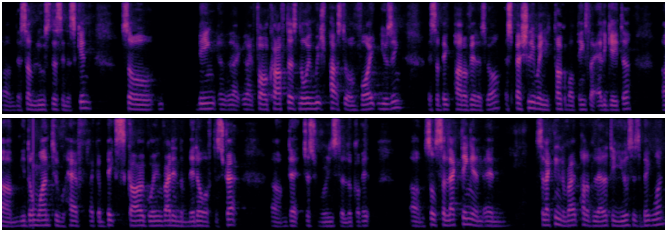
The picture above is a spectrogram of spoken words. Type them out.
Um, there's some looseness in the skin. So being uh, like like for crafters, knowing which parts to avoid using is a big part of it as well. Especially when you talk about things like alligator, um, you don't want to have like a big scar going right in the middle of the strap. Um, that just ruins the look of it. Um, so selecting and, and selecting the right part of the leather to use is a big one.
